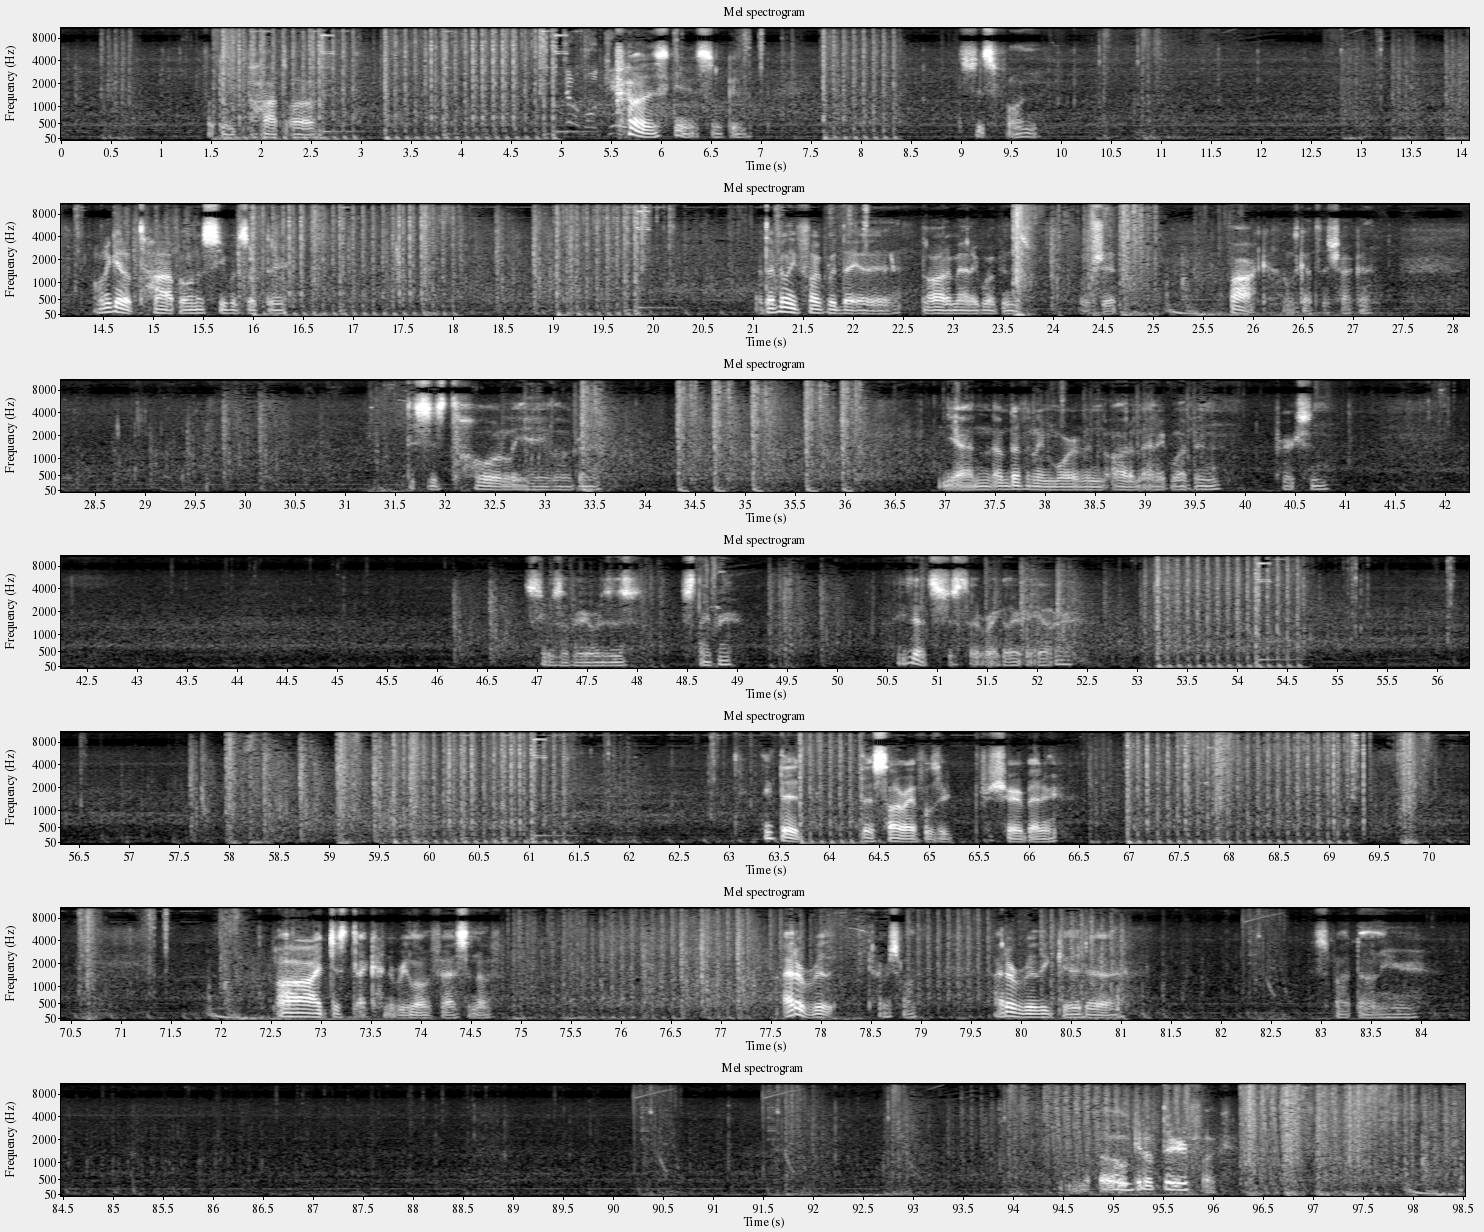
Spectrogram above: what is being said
Fucking popped off. Bro, this game is so good. It's just fun. I want to get up top. I want to see what's up there. Definitely fuck with the, uh, the automatic weapons. Oh shit. Fuck. Almost got to the shotgun. This is totally Halo, bro. Yeah, I'm I'm definitely more of an automatic weapon person. See what's up here. What is this? Sniper? That's just a regular AR. I think the the assault rifles are for sure better. Oh, I just I couldn't reload fast enough. I had a really I respond? I had a really good uh, spot down here. Oh, get up there, fuck.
